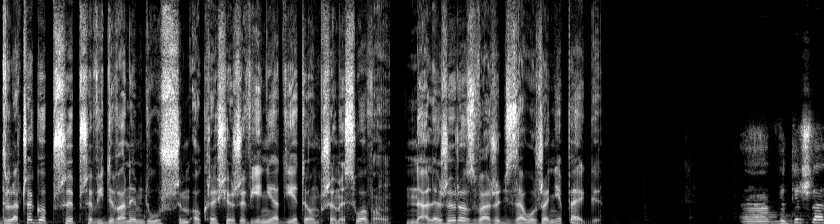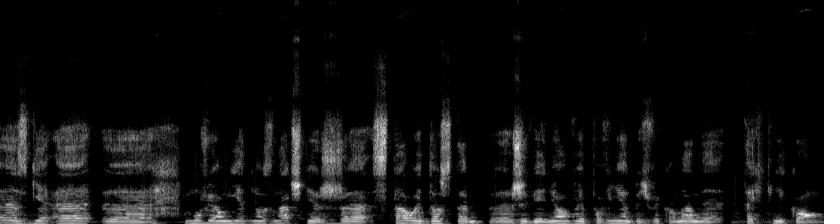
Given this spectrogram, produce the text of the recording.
Dlaczego przy przewidywanym dłuższym okresie żywienia dietą przemysłową należy rozważyć założenie PEG? E, Wytyczne SGE e, mówią jednoznacznie, że stały dostęp e, żywieniowy powinien być wykonany techniką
